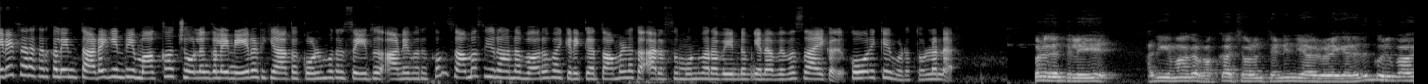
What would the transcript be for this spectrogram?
இடைத்தரகர்களின் தடையின்றி மக்காச்சோளங்களை நேரடியாக கொள்முதல் செய்து அனைவருக்கும் சமசீரான வருவாய் கிடைக்க தமிழக அரசு முன்வர வேண்டும் என விவசாயிகள் கோரிக்கை விடுத்துள்ளனர். தமிழகத்திலேயே அதிகமாக மக்காச்சோளம் தென்னிந்தியாவில் விளைகிறது. குறிப்பாக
